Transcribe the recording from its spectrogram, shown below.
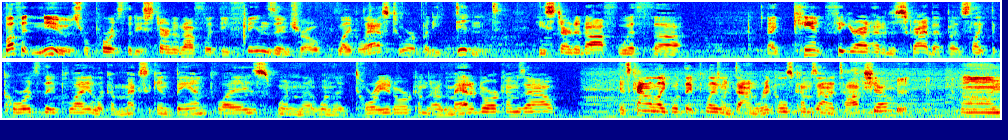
Buffett News reports that he started off with the Fins intro like last tour, but he didn't. He started off with uh, I can't figure out how to describe it, but it's like the chords they play, like a Mexican band plays when the when the Toreador comes or the Matador comes out. It's kind of like what they play when Don Rickles comes on a talk show. Um,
